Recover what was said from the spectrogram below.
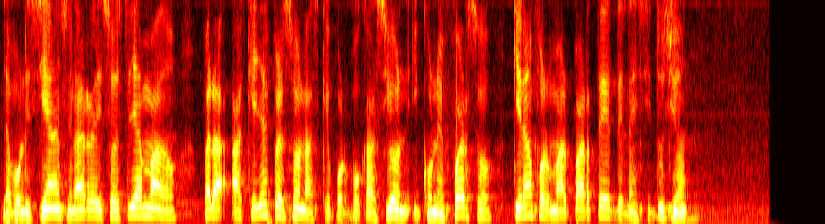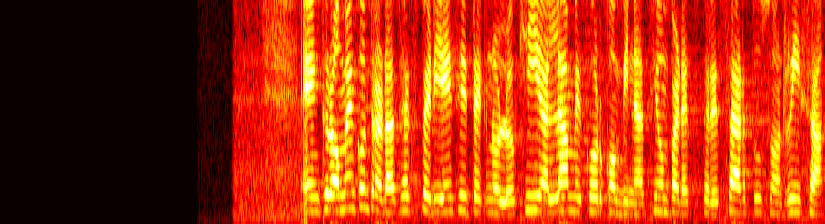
La Policía Nacional realizó este llamado para aquellas personas que por vocación y con esfuerzo quieran formar parte de la institución. En Chrome encontrarás experiencia y tecnología, la mejor combinación para expresar tu sonrisa.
